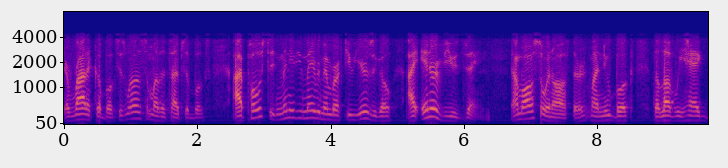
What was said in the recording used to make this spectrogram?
erotica books as well as some other types of books. I posted. Many of you may remember a few years ago. I interviewed Zane. I'm also an author. My new book, The Love We Had,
